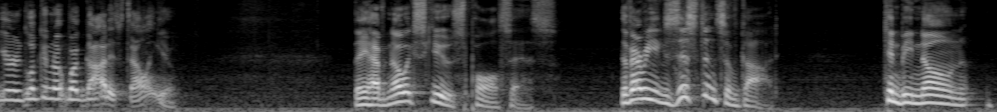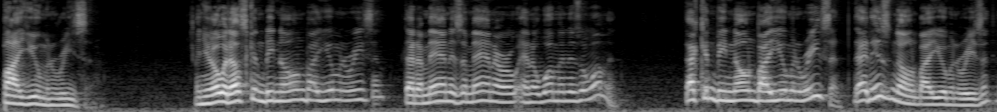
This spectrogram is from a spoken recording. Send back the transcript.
you're looking at what God is telling you. They have no excuse, Paul says. The very existence of God can be known by human reason. And you know what else can be known by human reason? That a man is a man or, and a woman is a woman. That can be known by human reason. That is known by human reason.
